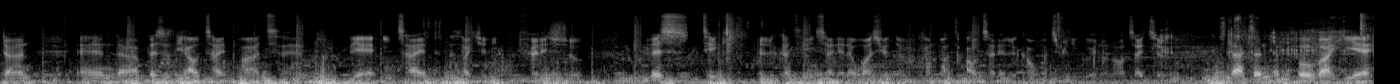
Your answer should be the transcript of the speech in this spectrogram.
done and uh, this is the outside part and the inside is actually finished. So let's take a look at the inside and then once you're done come back outside and look at what's really going on outside. So starting over here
